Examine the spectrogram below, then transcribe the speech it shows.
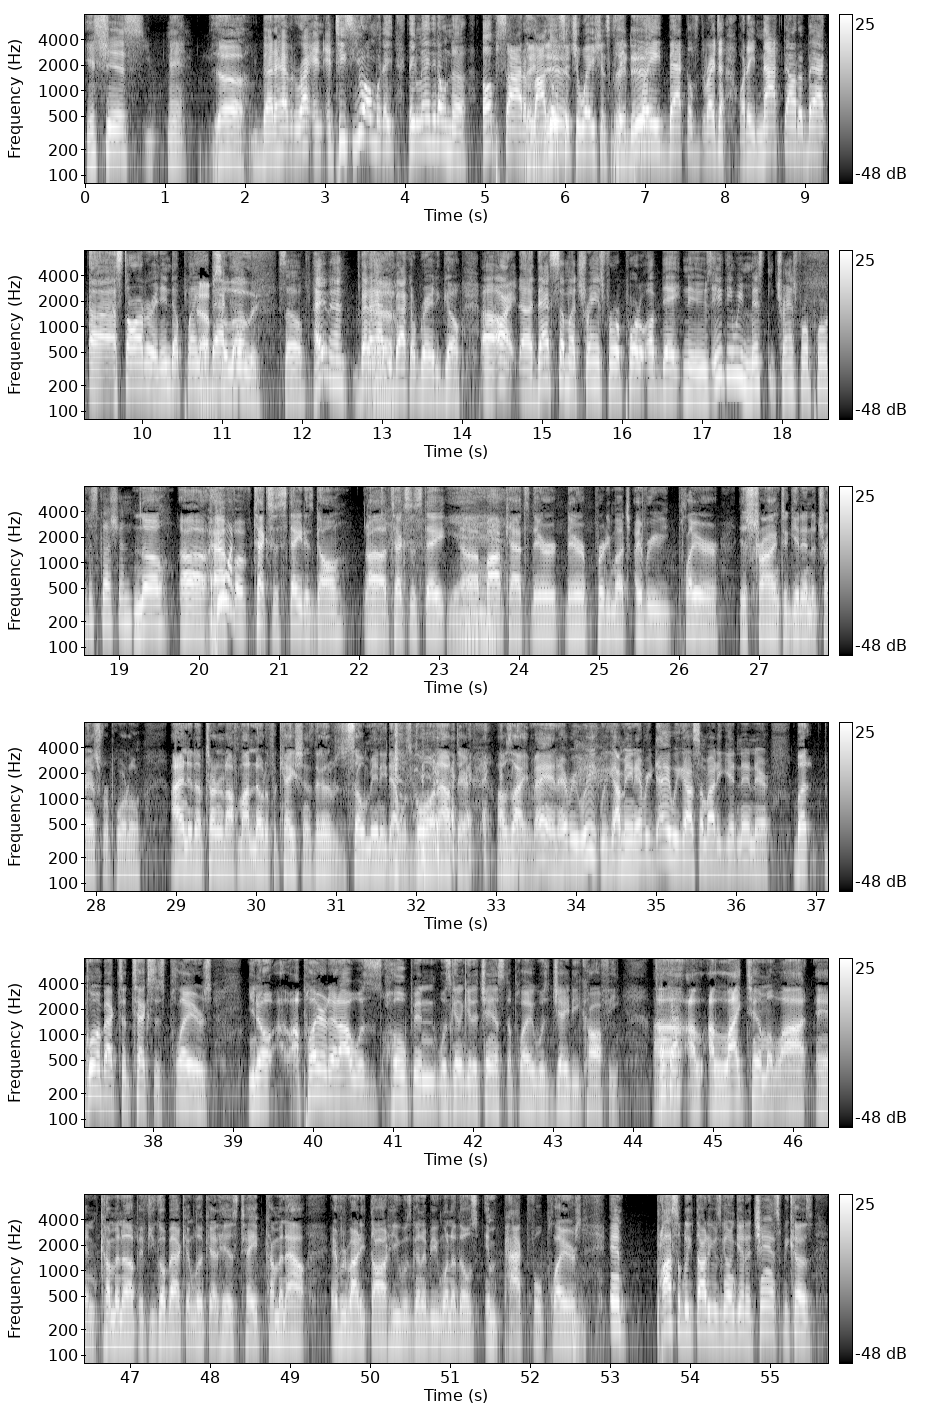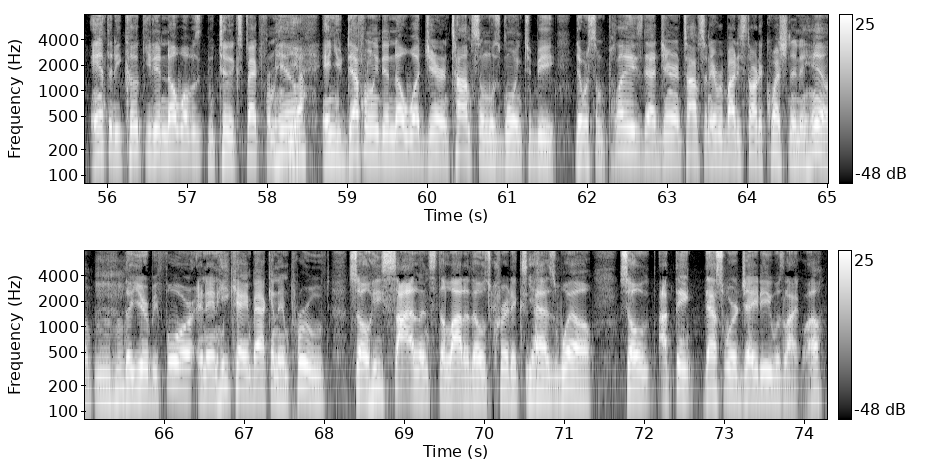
It's just, man, yeah. you better have it right. And, and TCU, almost, they, they landed on the upside of They a lot of those situations because They they, played backups at the right time, or they knocked out a back uh, a starter and end up playing Absolutely. the backup. Absolutely. So hey, man, better have your backup ready to go. Uh, all right, uh, that's some uh, transfer portal update news. Anything we missed in transfer portal discussion? No, uh, half want- of Texas State is gone. Uh, Texas State Yeah. uh, Bobcats. They're they're pretty much every player is trying to get in the transfer portal. I ended up turning off my notifications. There was so many that was going out there. I was like, man, every week we, I mean, every day we got somebody getting in there. But going back to Texas players, you know, a player that I was hoping was going to get a chance to play was J.D. Coffey. Uh, I, I liked him a lot. And coming up, if you go back and look at his tape coming out, everybody thought he was going to be one of those impactful players. Mm-hmm. And possibly thought he was going to get a chance because Anthony Cook, you didn't know what was to expect from him, yeah. and you definitely didn't know what Jerrin Thompson was going to be. There were some plays that Jerrin Thompson, everybody started questioning him mm-hmm. the year before, and then he came back and improved. So he silenced a lot of those critics yep. as well. So I think that's where JD was like, well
